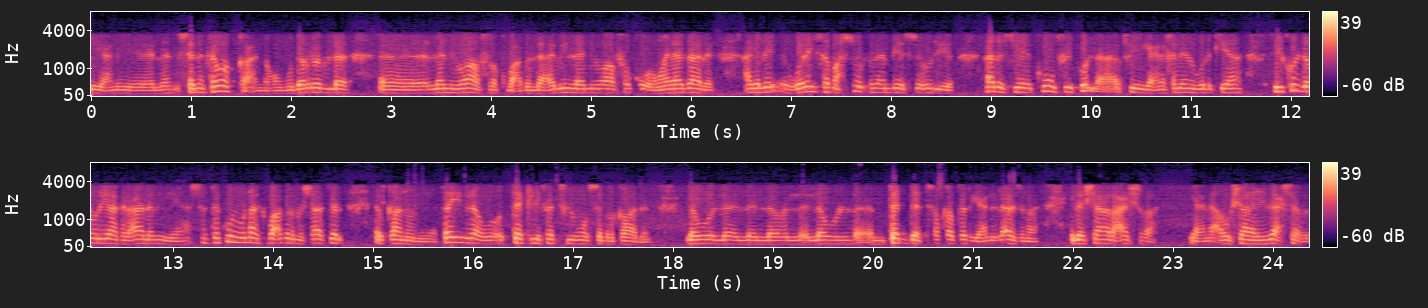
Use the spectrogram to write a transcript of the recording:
يعني سنتوقع أنه مدرب آه، لن يوافق بعض اللاعبين لن يوافقوا وما إلى ذلك. هذا وليس محصور في الأندية السعودية. هذا سيكون في كل في يعني خلينا نقول لك إياها في كل دوريات العالمية. ستكون هناك بعض المشاكل القانونية. طيب لو التكلفة في الموسم القادم لو لو لو امتدت فقط يعني الأزمة إلى شهر 10 يعني أو شهر 11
